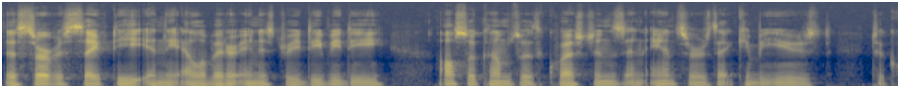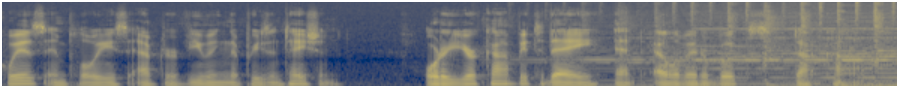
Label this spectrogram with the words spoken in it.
The Service Safety in the Elevator Industry DVD also comes with questions and answers that can be used to quiz employees after viewing the presentation. Order your copy today at elevatorbooks.com.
